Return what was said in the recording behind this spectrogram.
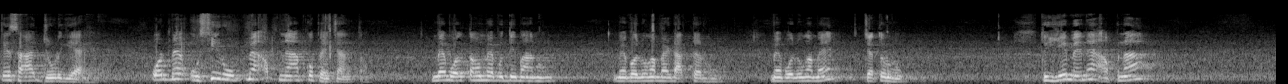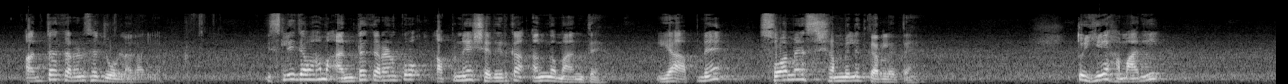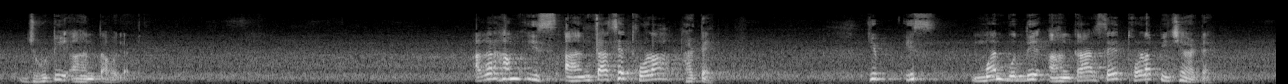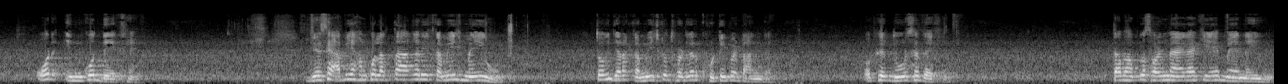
के साथ जुड़ गया है, और मैं उसी रूप में अपने आप को पहचानता हूँ। मैं बोलता हूँ, मैं बुद्धिमान हूँ। मैं बोलूँगा, मैं डॉक्टर हूँ। मैं बोलूँगा, मैं चतुर हूँ। तो ये मैंने अपना अंतकरण से जोड़ लगा लिया। इसलिए जब हम अंतकरण को अपने शरीर का अंग मानते हैं या अपने स्व में सम्मिलित कर लेते हैं तो ये हमारी झूठी अहंता हो जाती है। अगर हम इस अहंता से थोड़ा हटें कि इस मन बुद्धि अहंकार से थोड़ा पीछे हटें और इनको देखें। जैसे अभी हमको लगता है, अगर ये कमीज मैं ही हूँ तो जरा कमीज को थोड़ी देर खूटी पे टांग दें और फिर दूर से देखें। तब हमको समझ में आएगा कि ये मैं नहीं हूँ।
